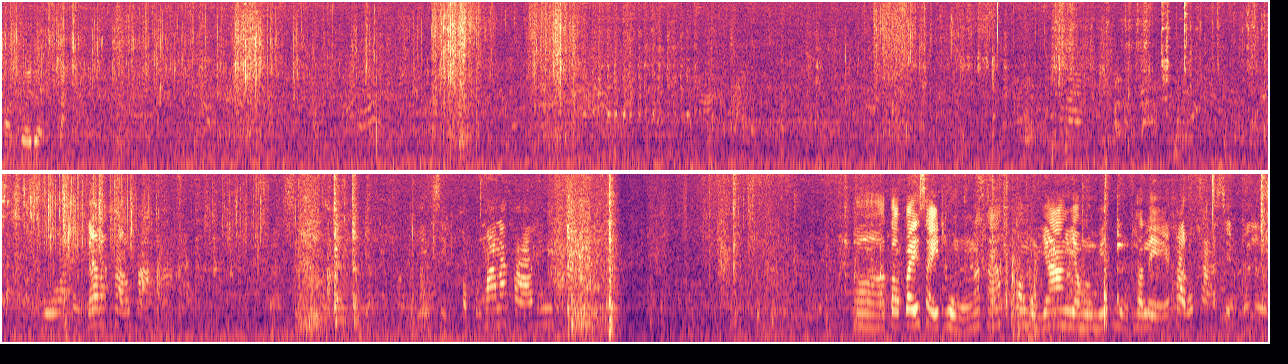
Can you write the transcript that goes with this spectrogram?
ขอช่วยด้วยจ้ะ ด้วยได้ราคาลูกค้ายี่สิบขอบคุณมากนะคะพี่เอ่อ ต่อไปใส่ถุงนะคะข้าวหมูย่างยำรวมมิตรหมูทะเลค่ะ ลูกค้าเสร็จได้เลย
